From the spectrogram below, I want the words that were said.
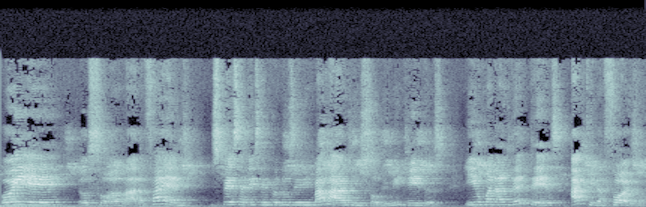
Oiê, eu sou a Lara Faed, especialista em produzir embalagens sob medidas e uma das DTs aqui da Forja.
